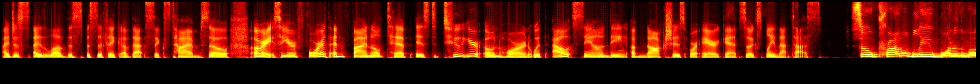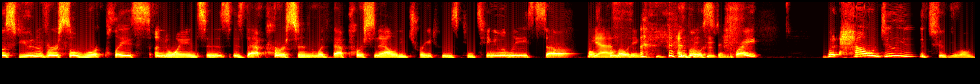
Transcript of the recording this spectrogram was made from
I just, I love the specific of that six times. So, all right. So, your fourth and final tip is to toot your own horn without sounding obnoxious or arrogant. So, explain that to us. So, probably one of the most universal workplace annoyances is that person with that personality trait who's continually self promoting yes. and boasting, right? But how do you toot your own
